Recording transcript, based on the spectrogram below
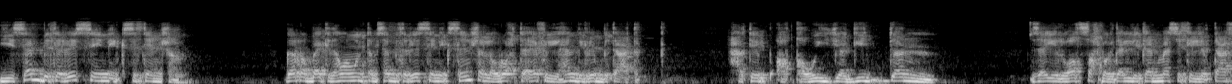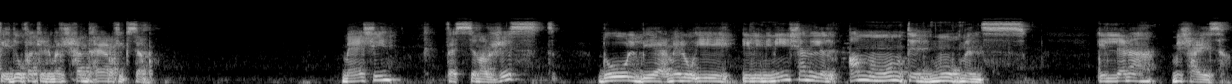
يثبت ال wrist in extension جرب بقى كده هو وانت مثبت ال wrist in extension لو رحت قافل ال hand grip بتاعتك هتبقى قويه جدا زي الواد صاحبك ده اللي كان ماسك اللي بتاع في ايديه وفاكر ان مفيش حد هيعرف يكسبه ماشي فال synergist دول بيعملوا إيه؟ Elimination لل unwanted movements اللي أنا مش عايزها.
